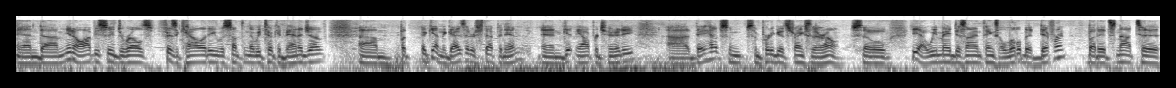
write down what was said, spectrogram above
And um, you know, obviously Derel's physicality was something that we took advantage of. Um, but again, the guys that are stepping in and getting the opportunity, uh, they have some some pretty good strengths of their own. So yeah, we may design things a little bit different, but it's not to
